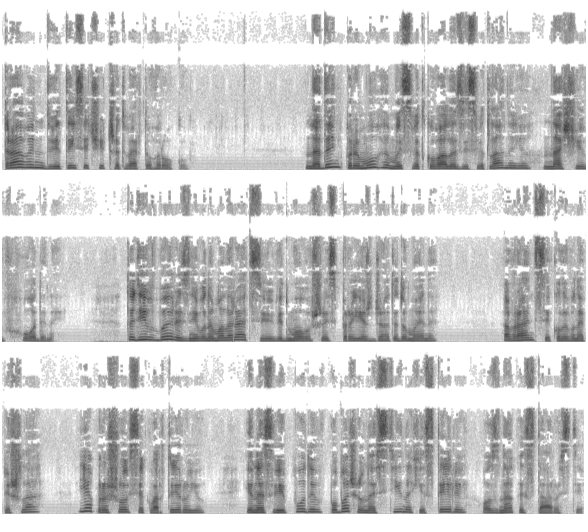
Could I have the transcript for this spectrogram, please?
травень 2004 року. На день перемоги ми святкували зі Світланою наші входини. Тоді, в березні, вона мала рацію, відмовившись приїжджати до мене. А вранці, коли вона пішла, я пройшовся квартирою і на свій подив побачив на стінах і стелі ознаки старості.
